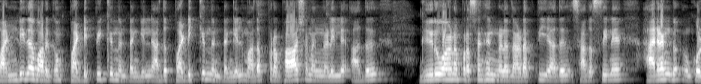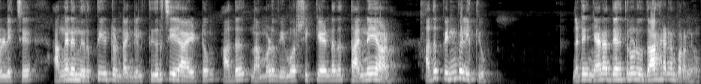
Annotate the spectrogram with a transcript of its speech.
പണ്ഡിതവർഗം പഠിപ്പിക്കുന്നുണ്ടെങ്കിൽ അത് പഠിക്കുന്നുണ്ടെങ്കിൽ മതപ്രഭാഷണങ്ങളിൽ അത് ഗീർവാണ പ്രസംഗങ്ങൾ നടത്തി അത് സദസ്സിനെ ഹരം കൊള്ളിച്ച് അങ്ങനെ നിർത്തിയിട്ടുണ്ടെങ്കിൽ തീർച്ചയായിട്ടും അത് നമ്മൾ വിമർശിക്കേണ്ടത് തന്നെയാണ്. അത് പിൻവലിക്കൂ. എന്നിട്ട് ഞാൻ അദ്ദേഹത്തിനോട് ഉദാഹരണം പറഞ്ഞു.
